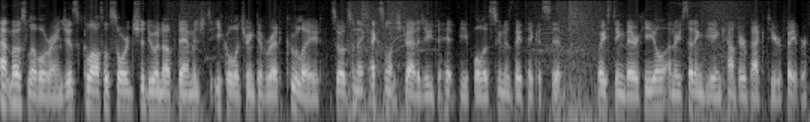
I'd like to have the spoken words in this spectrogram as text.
At most level ranges, Colossal Swords should do enough damage to equal a drink of red Kool-Aid, so it's an excellent strategy to hit people as soon as they take a sip, wasting their heal and resetting the encounter back to your favor.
